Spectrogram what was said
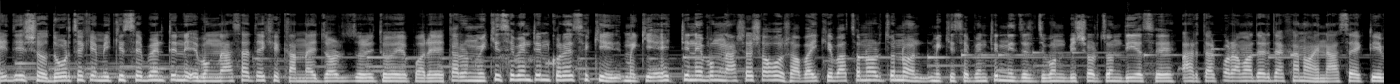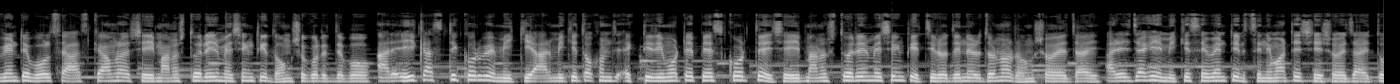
এই দৃশ্য দূর থেকে মিকি সেভেন্টিন এবং নাসা অবস্থা দেখে কান্নায় জর্জরিত হয়ে পড়ে। কারণ মিকি সেভেন্টিন করেছে কি? মিকি এইটিন এবং নাসা সহ সবাইকে বাঁচানোর জন্য মিকি সেভেন্টিন নিজের জীবন বিসর্জন দিয়েছে। আর তারপর আমাদের দেখানো হয়, নাসা একটি ইভেন্টে বলছে, আজকে আমরা সেই মানুষ তৈরির মেশিনটি ধ্বংস করে দেব। আর এই কাজটি করবে মিকি। আর মিকি তখন একটি রিমোটে পেস করতে, সেই মানুষ তৈরির মেশিনটি চিরদিনের জন্য ধ্বংস হয়ে যায়। আর এই জায়গায় মিকি সেভেন্টিন সিনেমাটি শেষ হয়ে যায়। তো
